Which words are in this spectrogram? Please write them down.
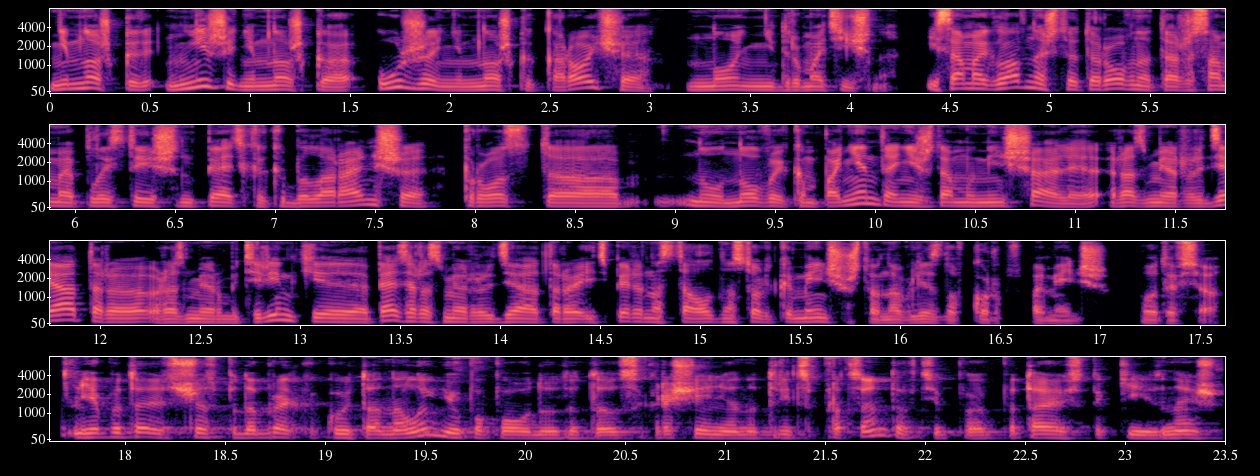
Немножко ниже, немножко уже, немножко короче, но не драматично. И самое главное, что это ровно та же самая PlayStation 5, как и была раньше, просто ну, новые компоненты, они же там уменьшали размер радиатора, размер материнки, опять размер радиатора, и теперь она стала настолько меньше, что она влезла в корпус поменьше. Вот и все. Я пытаюсь сейчас подобрать какую-то аналогию по поводу вот этого сокращения на 30%, типа пытаюсь такие, знаешь,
